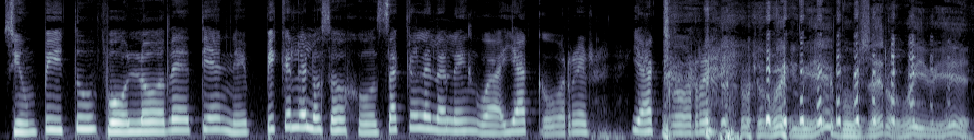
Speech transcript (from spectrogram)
Si un pitufo lo detiene, píquele los ojos, sáquele la lengua y a correr, y correr. muy bien, bucero, muy bien.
